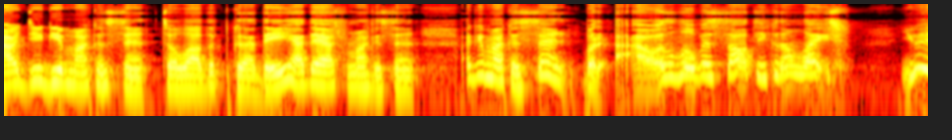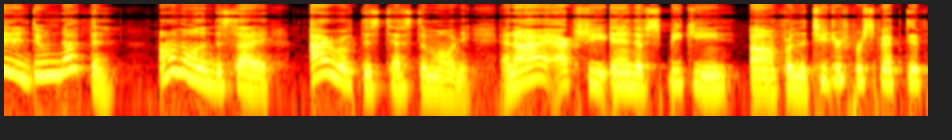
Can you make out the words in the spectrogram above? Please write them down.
I did give my consent to allow the, because they had to ask for my consent. I give my consent, but I was a little bit salty because I'm like, you didn't do nothing. I'm the one that decided. I wrote this testimony and I actually ended up speaking um, from the teacher's perspective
